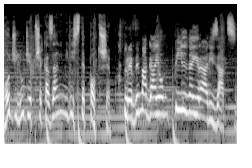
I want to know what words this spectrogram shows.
Młodzi ludzie przekazali mi listę potrzeb, które wymagają pilnej realizacji.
